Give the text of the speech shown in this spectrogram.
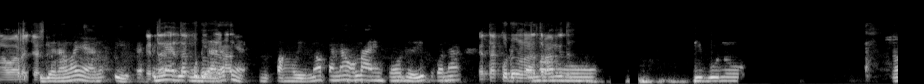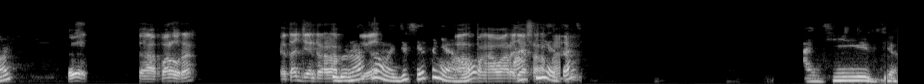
Pengawal Raja Tiga eh, Eta- ini eta ada kudu di Arabnya. Panglima apa nah naik kode itu pokoknya Eta ku Donald Trump gitu dibunuh Teu apa orang Eta jenderal Kudu ieu, Trump anjir sih tanya. oh, pengawal ya, Salman Tah? Anjir ya.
